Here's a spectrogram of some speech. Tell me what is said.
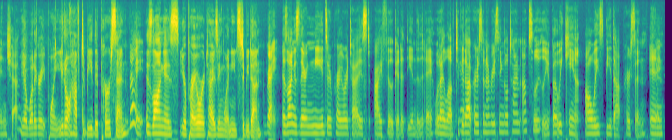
in check. yeah. What a great point. You don't have to be the person Right. as long as you're prioritizing what needs to be done. Right. As long as their needs are prioritized, I feel good at the end of the day. Would I love to be that person every single time? Absolutely. But we can't always be that person. And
